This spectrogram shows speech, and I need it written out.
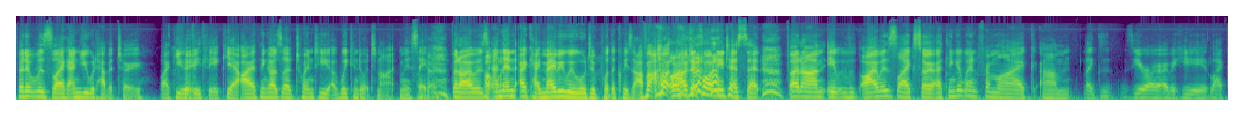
but it was like, and you would have it too. Like you would be Thick. thick. Yeah, I think I was a 20. uh, We can do it tonight. We'll see. Okay. But I was, Can't and then, okay, maybe we will do put the quiz up I'll do Courtney test it. But um, it, was- I was like, so I think it went from like, um, like zero over here, like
